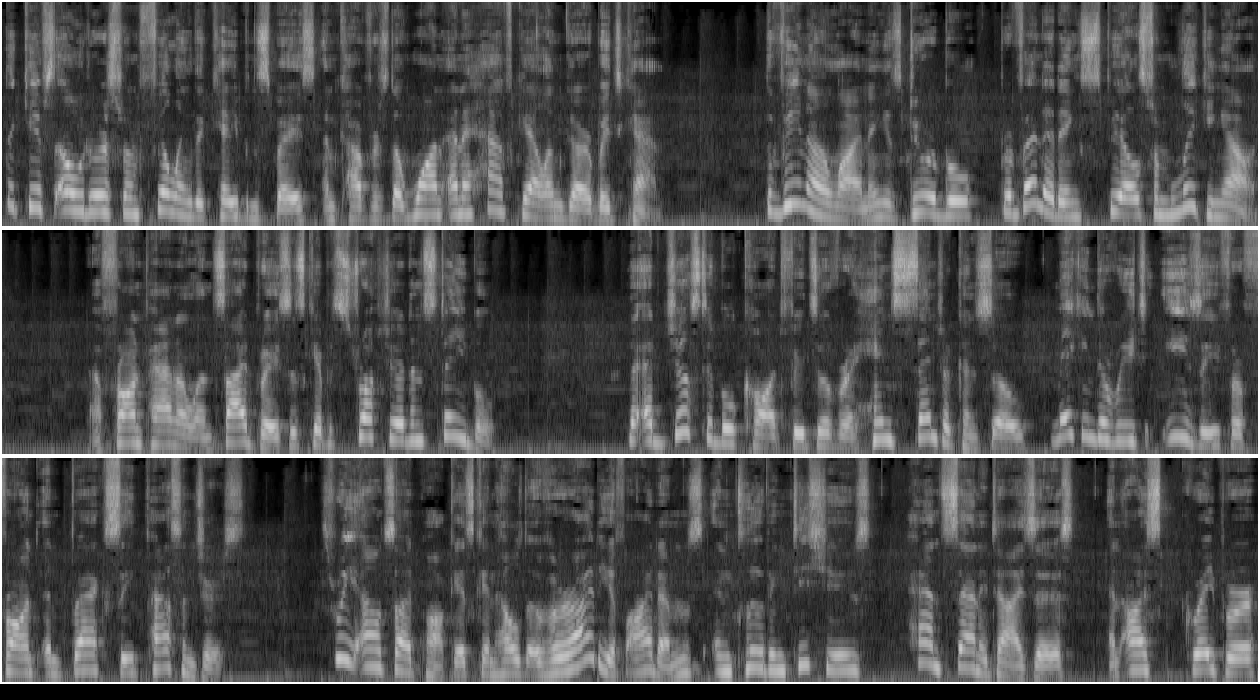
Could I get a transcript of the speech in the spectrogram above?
that keeps odors from filling the cabin space and covers the 1.5 gallon garbage can. The vinyl lining is durable, preventing spills from leaking out. A front panel and side braces keep it structured and stable. The adjustable cord fits over a hinged center console, making the reach easy for front and back seat passengers. Three outside pockets can hold a variety of items, including tissues, hand sanitizers, an ice scraper,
